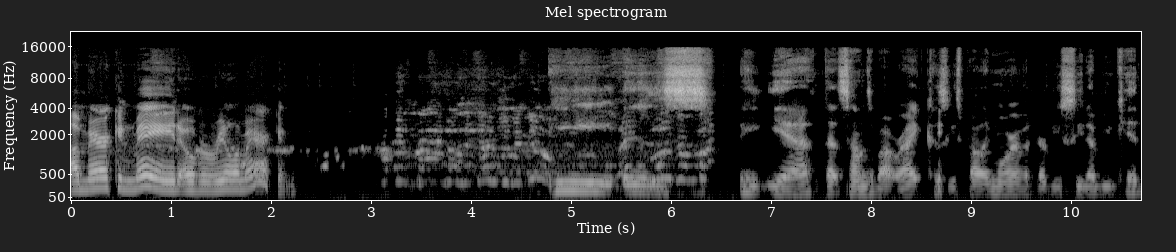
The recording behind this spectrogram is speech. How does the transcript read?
American made over real American. He is. He, yeah, that sounds about right because he's probably more of a WCW kid.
